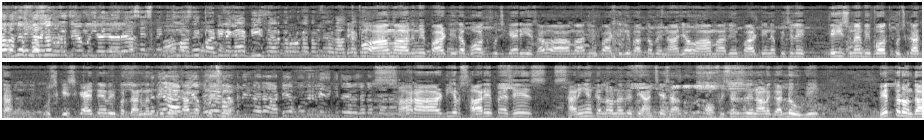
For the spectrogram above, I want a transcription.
हमने फसल रुपया मंगा जा रहा है आम आदमी पार्टी ने कहा बीस हजार करोड़ का कम से कम रात देखो आम आदमी पार्टी तो बहुत कुछ कह रही है सब आम आदमी पार्टी की बातों पे ना जाओ आम आदमी पार्टी ने पिछले तेईस में भी बहुत कुछ कहा था उसकी शिकायतें भी प्रधानमंत्री जी ने कहा मैं पूछूंगा ਸਾਰਾ ਆਰਡੀਐਫ ਸਾਰੇ ਪੈਸੇ ਸਾਰੀਆਂ ਗੱਲਾਂ ਉਹਨਾਂ ਦੇ ਧਿਆਨ 'ਚ ਹੈ ਸਾਹਿਬ ਆਫੀਸਰਸ ਦੇ ਨਾਲ ਗੱਲ ਹੋਊਗੀ ਬਿਹਤਰ ਹੁੰਦਾ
